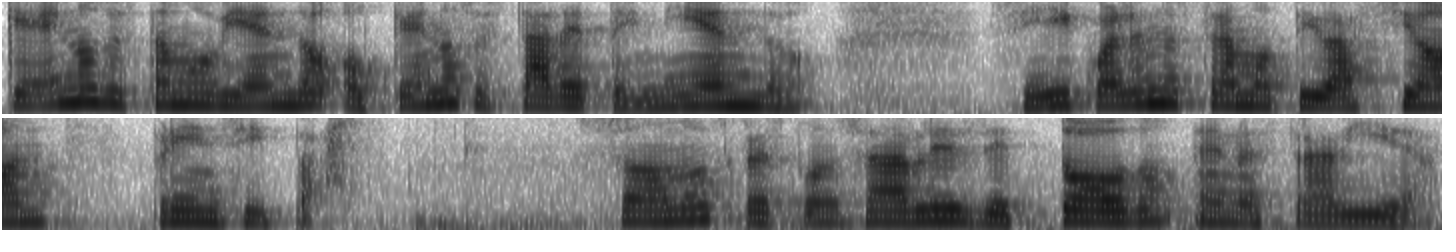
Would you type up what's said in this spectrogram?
qué nos está moviendo o qué nos está deteniendo, ¿sí? ¿Cuál es nuestra motivación principal? Somos responsables de todo en nuestra vida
